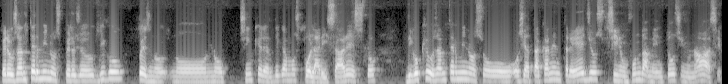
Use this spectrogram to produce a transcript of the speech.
pero usan términos, pero yo digo, pues no, no, no, sin querer, digamos, polarizar esto, digo que usan términos o, o se atacan entre ellos sin un fundamento, sin una base.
